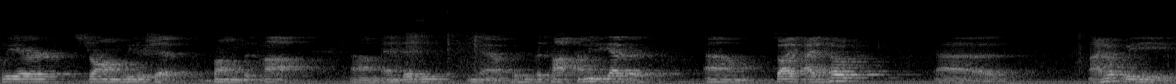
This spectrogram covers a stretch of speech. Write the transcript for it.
clear, strong leadership from the top. Um, and this is, you know, this is the top coming together. Um, so I, I'd hope, uh, I hope we,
